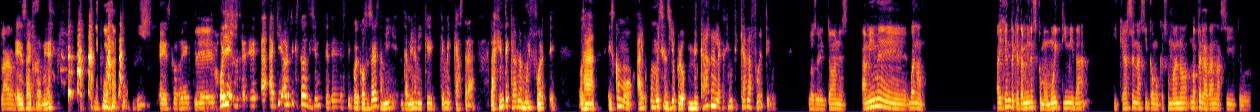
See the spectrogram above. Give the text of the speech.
claro. Exactamente. es correcto. Eh, Oye, eh, a- aquí, ahorita que estabas diciendo este, este tipo de cosas, ¿sabes? También, también a mí que, que me castra la gente que habla muy fuerte. O sea, es como algo muy sencillo, pero me caga la gente que habla fuerte, güey. los gritones. A mí me, bueno, hay gente que también es como muy tímida y que hacen así como que su mano, no te la dan así, tú,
